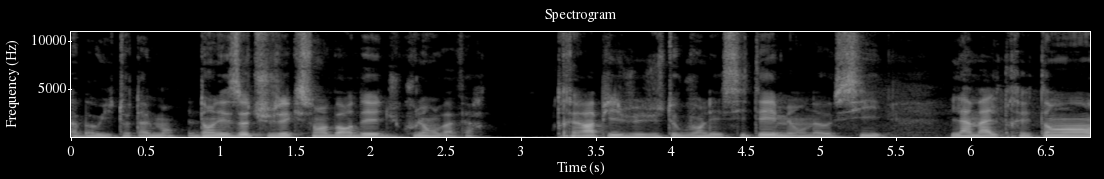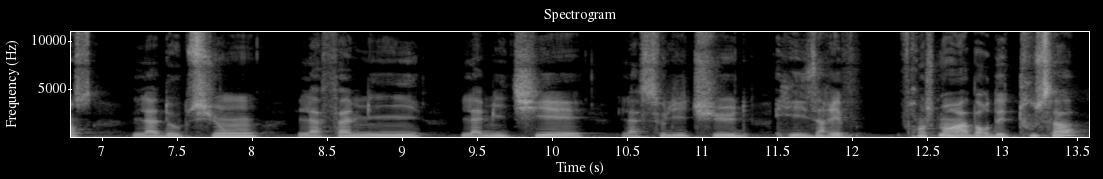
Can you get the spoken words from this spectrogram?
Ah bah oui, totalement. Dans les autres sujets qui sont abordés, du coup là on va faire très rapide, je vais juste vous les citer, mais on a aussi la maltraitance, l'adoption, la famille, l'amitié, la solitude, et ils arrivent franchement à aborder tout ça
